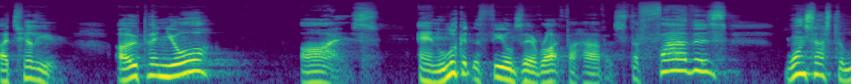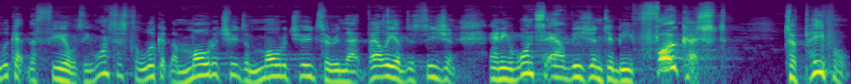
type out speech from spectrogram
I tell you, open your eyes and look at the fields, they're ripe for harvest. The Father's wants us to look at the fields. He wants us to look at the multitudes and multitudes who are in that valley of decision. And He wants our vision to be focused to people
